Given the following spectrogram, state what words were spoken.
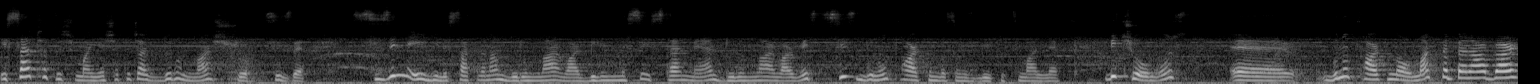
içsel çatışma yaşatacak durumlar şu size. Sizinle ilgili saklanan durumlar var, bilinmesi istenmeyen durumlar var ve siz bunun farkındasınız büyük ihtimalle birçoğumuz e, bunun farkında olmakla beraber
